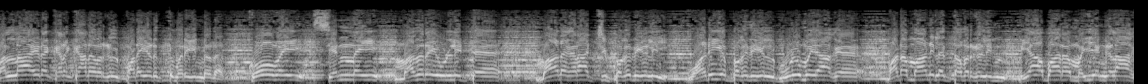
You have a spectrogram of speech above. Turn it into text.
பல்லாயிரக்கணக்கானவர்கள் படையெடுத்து வருகின்றனர். கோவை சென்னை மதுரை உள்ளிட்ட மாநகராட்சி பகுதிகளில் வணிக பகுதிகள் முழுமையாக வட மாநிலத்தவர்களின் வியாபார மையங்களாக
